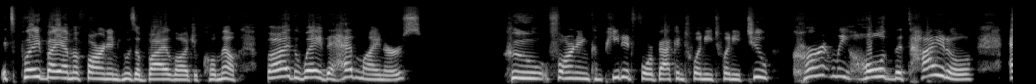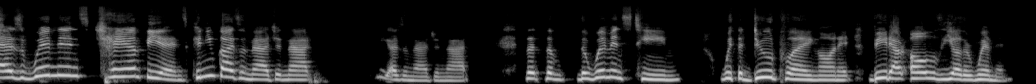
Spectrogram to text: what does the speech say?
It's played by Emma Farnan, who's a biological male. By the way, the headliners who Farnan competed for back in 2022 currently hold the title as women's champions. Can you guys imagine that? Can you guys imagine that? That the, the women's team with a dude playing on it beat out all of the other women.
